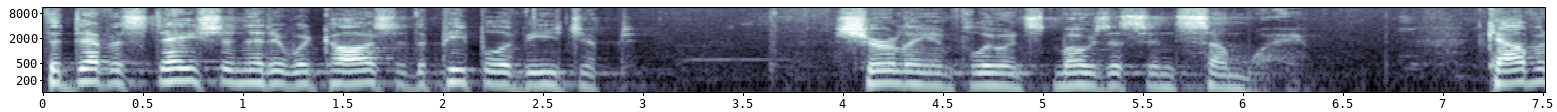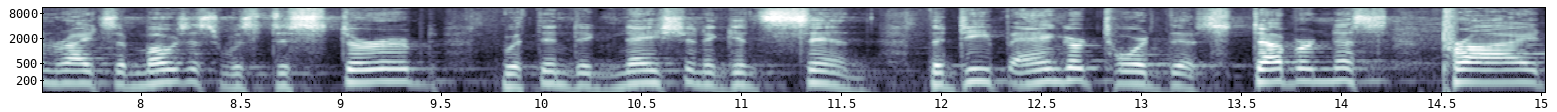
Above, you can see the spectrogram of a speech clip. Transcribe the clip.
the devastation that it would cause to the people of Egypt surely influenced Moses in some way. Calvin writes that Moses was disturbed with indignation against sin, the deep anger toward the stubbornness, pride,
